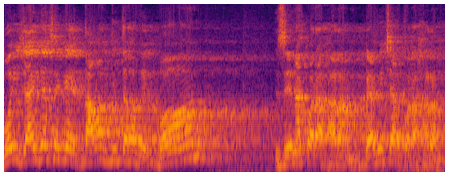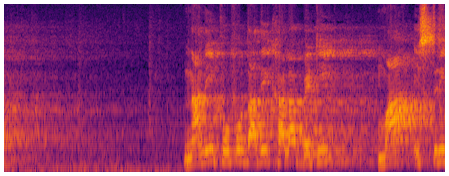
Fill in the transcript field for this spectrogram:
ওই জায়গা থেকে দাওয়াত দিতে হবে। বন জেনা করা হারাম ব্যবিচার করা হারাম। নানি, ফুফু, দাদি, খালা, বেটি, মা, স্ত্রী,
